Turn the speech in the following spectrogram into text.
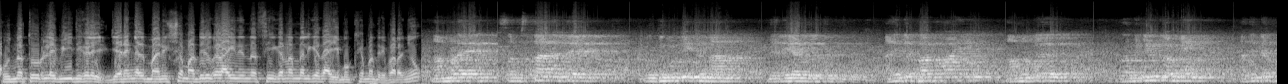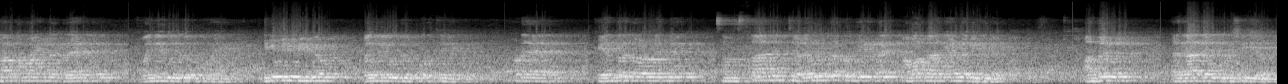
കുന്നത്തൂരിലെ വീഥികളിൽ ജനങ്ങൾ മനുഷ്യ മതിലുകളായി നിന്ന് സ്വീകരണം നൽകിയതായി മുഖ്യമന്ത്രി പറഞ്ഞു. നമ്മുടെ സംസ്ഥാനത്തെ ബുദ്ധിമുട്ടിക്കുന്ന നിലയാളുകൾക്ക് അതിന്റെ ഭാഗമായി നമുക്ക് റവന്യൂ കമ്മി അതിന്റെ ഭാഗമായിട്ട് ഗ്രാൻഡ് വലിയ തോതിൽ കുറയും. നികുതി വിഹിതം വലിയ തോതിൽ കുറച്ചിരിക്കും. നമ്മുടെ കേന്ദ്ര ഗവൺമെന്റ് സംസ്ഥാന ചെലവിട്ട തുകയുടെ അവർ നൽകേണ്ട വിഹിതം. അത് തരാതെ കുടിശ്ശികയാണ്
